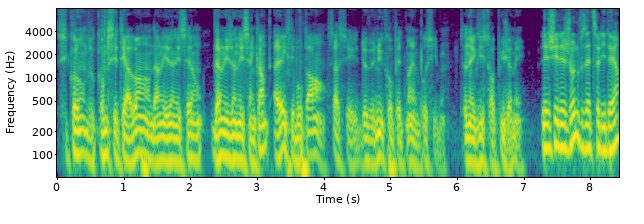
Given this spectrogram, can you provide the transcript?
c'est comme comme c'était avant dans les, années, dans les années 50 avec ses beaux-parents. Ça, c'est devenu complètement impossible. Ça n'existera plus jamais. Les Gilets jaunes, vous êtes solidaires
